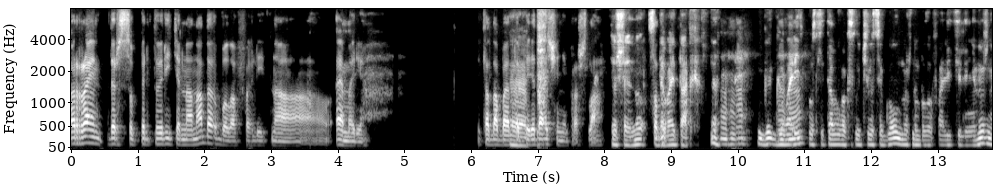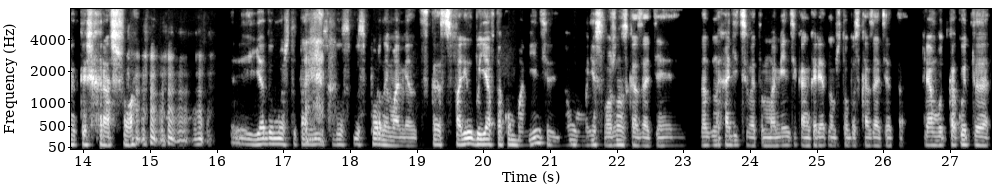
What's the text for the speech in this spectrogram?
Рейндерсу предварительно надо было фалить на Эмери. И тогда бы эта Э, передача не прошла. слушай, ну С одной- давай так. Г- Говорить мгм. после того, как случился гол, нужно было фалить или не нужно, это, конечно, хорошо. Я думаю, что там, был спорный момент. Свалил бы я в таком моменте, ну, мне сложно сказать. Э, Надо находиться в этом моменте конкретном, чтобы сказать это. Прям вот какой-то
